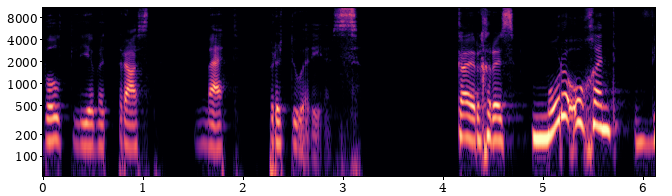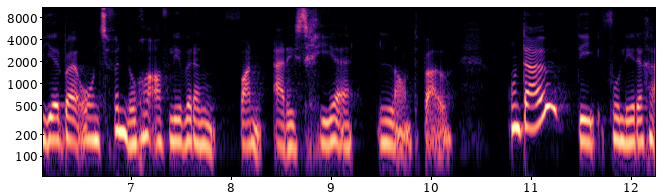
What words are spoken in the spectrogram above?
wildlewe trust Matt Pretorius. Kuier gerus môreoggend weer by ons vir nog 'n aflewering van RSG Landbou. Onthou, die volledige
